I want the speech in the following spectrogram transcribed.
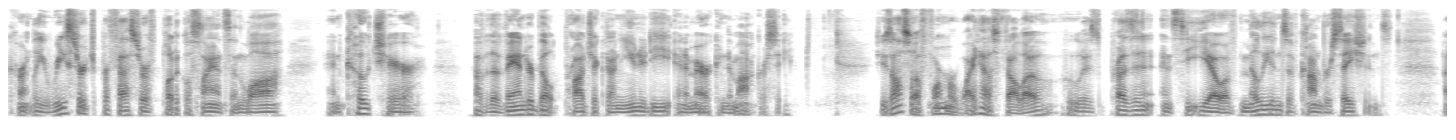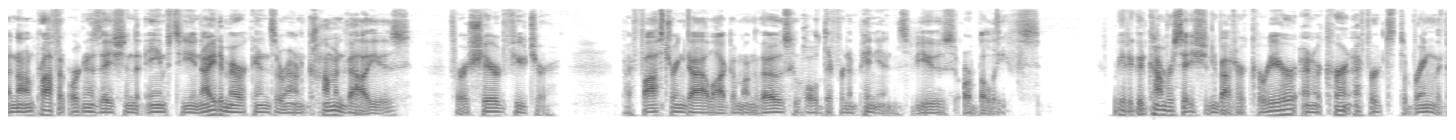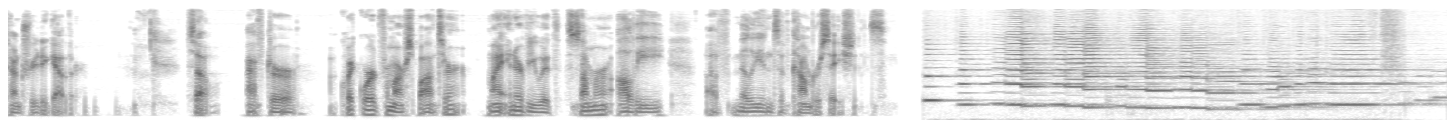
currently research professor of political science and law and co chair of the Vanderbilt Project on Unity and American Democracy. She's also a former White House fellow who is president and CEO of Millions of Conversations, a nonprofit organization that aims to unite Americans around common values for a shared future by fostering dialogue among those who hold different opinions, views, or beliefs. We had a good conversation about her career and her current efforts to bring the country together. So, after a quick word from our sponsor, my interview with Samar Ali of Millions of Conversations.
